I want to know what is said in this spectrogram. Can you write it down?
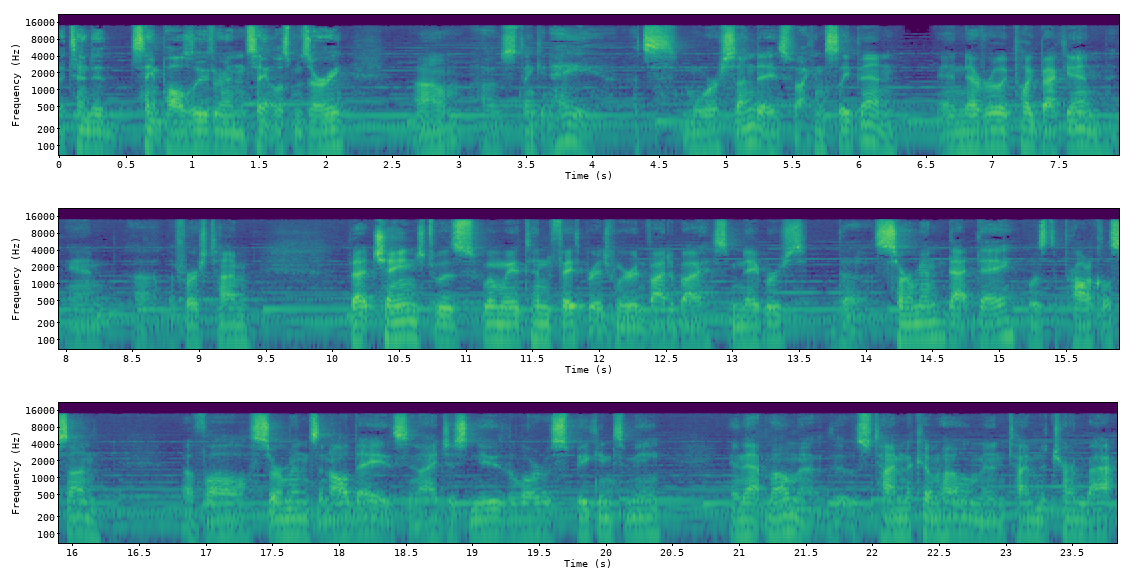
attended St. Paul's Lutheran in St. Louis, Missouri. Um, I was thinking, hey, that's more Sundays so I can sleep in, and never really plugged back in. And uh, the first time that changed was when we attended Faith Bridge. We were invited by some neighbors. The sermon that day was the prodigal son of all sermons and all days. And I just knew the Lord was speaking to me in that moment. It was time to come home and time to turn back.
